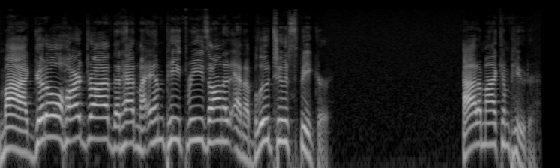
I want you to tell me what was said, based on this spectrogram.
My good old hard drive that had my MP3s on it and a Bluetooth speaker. Out of my computer.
